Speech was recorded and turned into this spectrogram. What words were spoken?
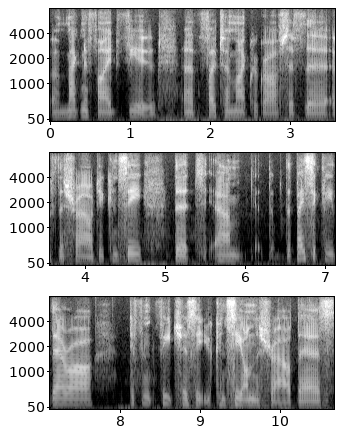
a magnified view, uh, photomicrographs of the of the shroud, you can see that um, that basically there are different features that you can see on the shroud. There's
